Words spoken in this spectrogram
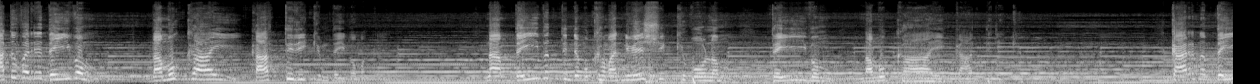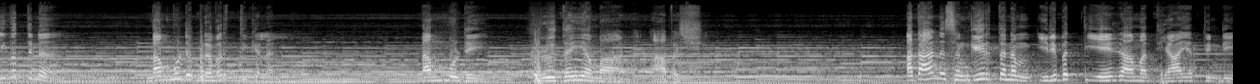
അതുവരെ ദൈവം നമുക്കായി കാത്തിരിക്കും ദൈവമക്കൾ നാം ദൈവത്തിന്റെ മുഖം അന്വേഷിക്കുവോളം ദൈവം നമുക്കായി കാത്തിരിക്കും. കാരണം ദൈവത്തിന് നമ്മുടെ പ്രവർത്തികളല്ല നമ്മുടെ ഹൃദയമാണ് ആവശ്യം. അതാണ് സങ്കീർത്തനം ഇരുപത്തിയേഴാം അധ്യായത്തിന്റെ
